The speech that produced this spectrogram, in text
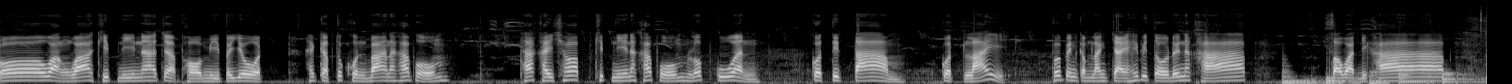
ก็หวังว่าคลิปนี้น่าจะพอมีประโยชน์ให้กับทุกคนบ้างนะครับผม ถ้าใครชอบคลิปนี้นะครับผมรบกวน กดติดตาม กดไลค์เพื่อเป็นกำลังใจให้พี่โตด้วยนะครับ สวัสดีครับ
